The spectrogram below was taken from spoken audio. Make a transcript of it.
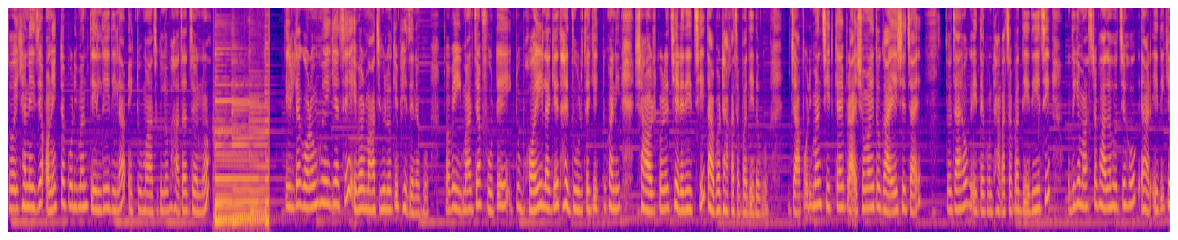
তো এখানে এই যে অনেকটা পরিমাণ তেল দিয়ে দিলাম একটু মাছগুলো ভাজার জন্য। তেলটা গরম হয়ে গেছে, এবার মাছগুলোকে ভেজে নেব। তবে এই মাছ যা ফোটে একটু ভয়ই লাগে, তাই দূর থেকে একটুখানি সাহস করে ছেড়ে দিচ্ছি, তারপর ঢাকা চাপা দিয়ে দেবো। যা পরিমাণ ছিটকায় প্রায় সময় তো গায়ে এসে যায়। তো যাই হোক, এই দেখুন ঢাকা চাপা দিয়ে দিয়েছি। ওদিকে মাছটা ভাজা হচ্ছে হোক, আর এদিকে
